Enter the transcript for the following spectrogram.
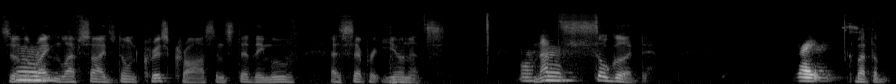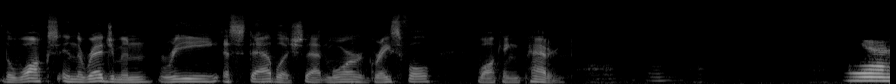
So the Mm. right and left sides don't crisscross. Instead, they move as separate units. Uh-huh. Not so good. Right. But the, the walks in the regimen re-establish that more graceful walking pattern. Yeah.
